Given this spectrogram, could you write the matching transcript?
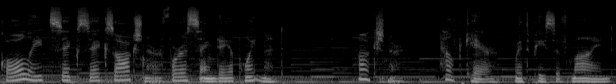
Call 866 Ochsner for a same day appointment. Ochsner, healthcare with peace of mind.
